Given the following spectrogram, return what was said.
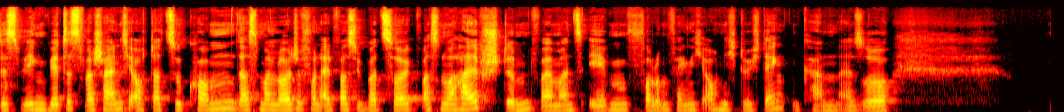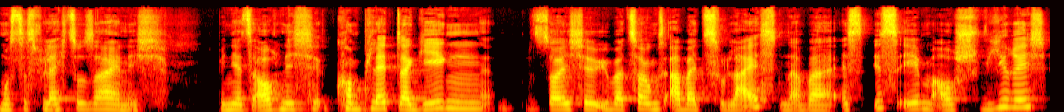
deswegen wird es wahrscheinlich auch dazu kommen, dass man Leute von etwas überzeugt, was nur halb stimmt, weil man es eben vollumfänglich auch nicht durchdenken kann. Also muss das vielleicht so sein. Ich bin jetzt auch nicht komplett dagegen, solche Überzeugungsarbeit zu leisten, aber es ist eben auch schwierig,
